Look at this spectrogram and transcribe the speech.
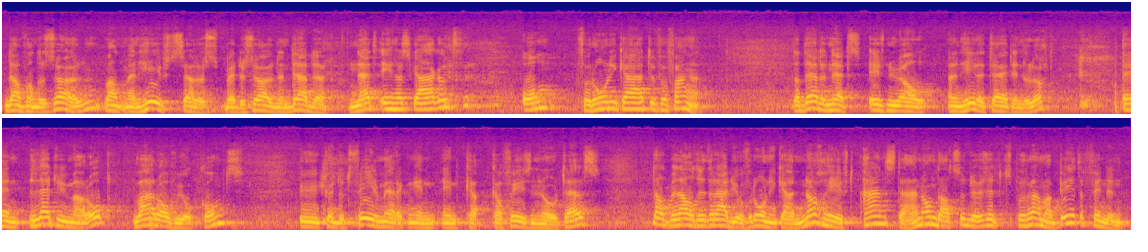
dan van de zuilen, want men heeft zelfs bij de zuilen een derde net ingeschakeld om Veronica te vervangen. Dat derde net is nu al een hele tijd in de lucht. En let u maar op, waarover u ook komt. U kunt het veel merken in, in ca- cafés en hotels. Dat men altijd Radio Veronica nog heeft aanstaan, omdat ze dus het programma beter vinden.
